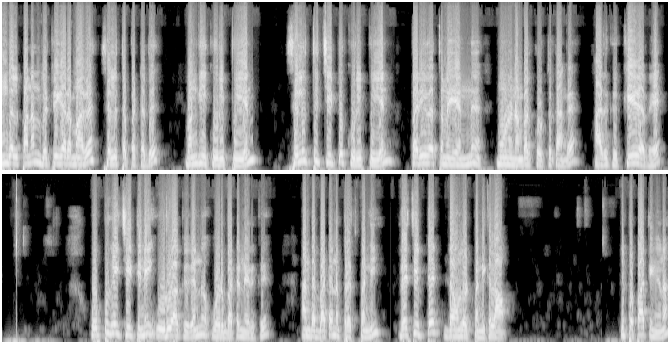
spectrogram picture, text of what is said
உங்கள் பணம் வெற்றிகரமாக செலுத்தப்பட்டது. வங்கி குறிப்பு எண் செலுத்து சீட்டு குறிப்பு எண் பரிவர்த்தனை எண்ணு மூணு நம்பர் கொடுத்துட்டாங்க. அதுக்கு கீழவே ஒப்புகை சீட்டினை உருவாக்குகன்னு ஒரு பட்டன் இருக்கு. அந்த பட்டனை பிரஸ் பண்ணி ரெசிப்டை டவுன்லோட் பண்ணிக்கலாம். இப்ப பாத்தீங்கன்னா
